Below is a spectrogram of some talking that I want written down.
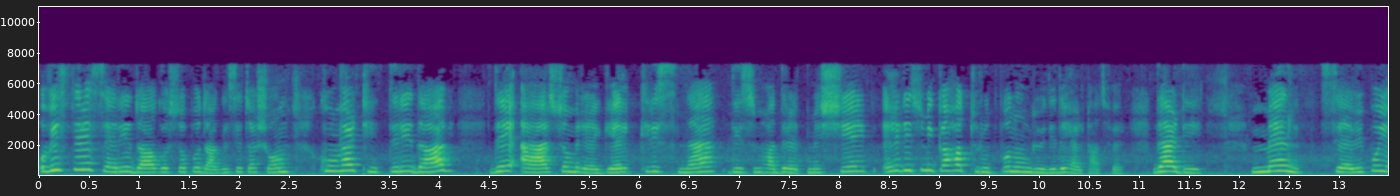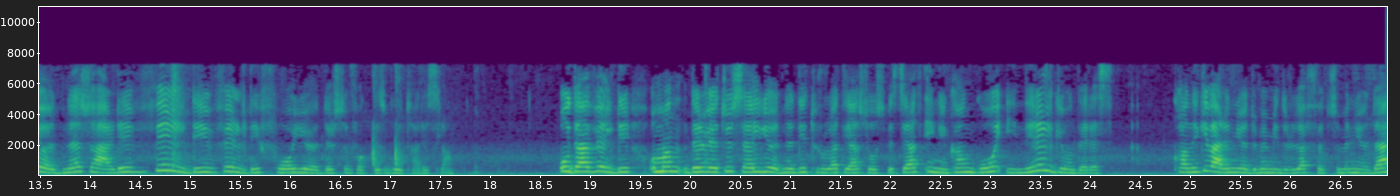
Og hvis dere ser i dag også på dagens situasjon, konvertitter i dag, det er som regel kristne, de som har drevet med kirk, eller de som ikke har trodd på noen Gud i det hele tatt før. Det er de. Men ser vi på jødene, så er det veldig, veldig få jøder som faktisk godtar islam. Og det er veldig, og man, dere vet jo selv, jødene de tror at de er så spesielle at ingen kan gå inn i religion deres. Kan ikke være en jøde med mindre du er født som en jøde,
